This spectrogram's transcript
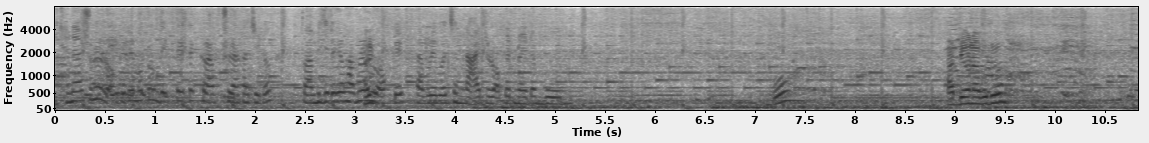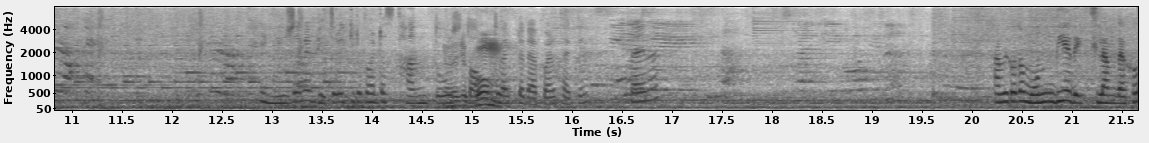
এখানে আসলে রকেটের মতন দেখতে একটা ক্রাফট রাখা ছিল। তো আমি যেটাকে ভাবলাম রকেট তারপরে বলছে না এটা রকেট নয় এটা বোম? ও হাত দিও না বুধু এই মিউজিয়ামের ভিতরে কীরকম একটা স্থান তো স্তব্ধ একটা ব্যাপার থাকে তাই না? আমি কত মন দিয়ে দেখছিলাম, দেখো।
